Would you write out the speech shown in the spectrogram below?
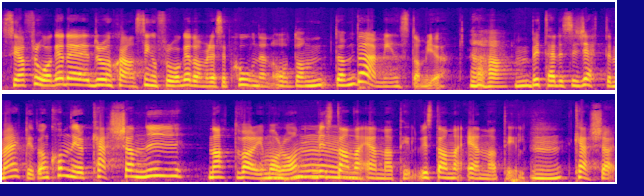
Så jag frågade, drog en chansning och frågade om receptionen och de, de där minns de ju. Jaha. De betedde sig jättemärkligt. De kom ner och cashade ny natt varje morgon. Mhm. Vi stannar en natt till, vi stannar en natt till. Mm. Cashar.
